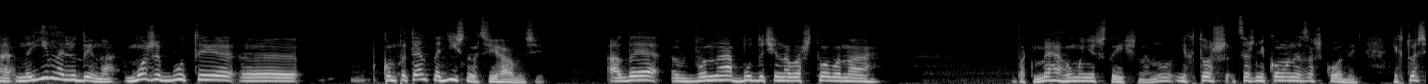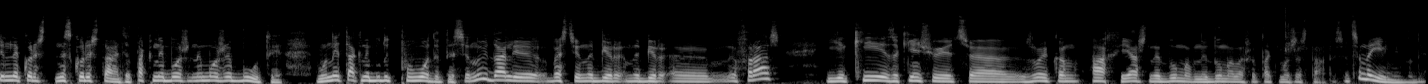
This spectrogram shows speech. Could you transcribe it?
Е, Наївна людина може бути е, компетентна дійсно в цій галузі, але вона, будучи налаштована так мега-гуманістична, ну ніхто ж це ж нікому не зашкодить, ніхто цим не корист, не скористається, так не може, не може бути. Вони так не будуть поводитися. Ну і далі весь цей набір, набір е, фраз, які закінчуються зойком Ах, я ж не думав, не думала, що так може статися. Це наївні люди.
